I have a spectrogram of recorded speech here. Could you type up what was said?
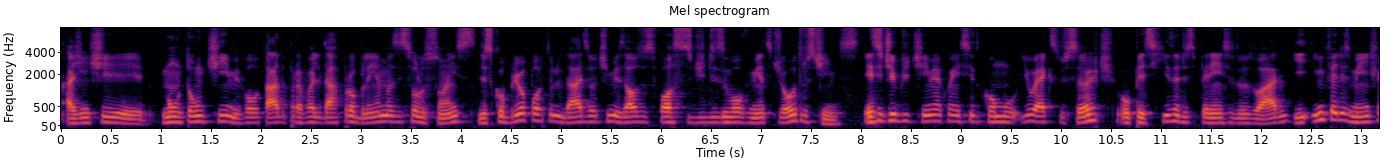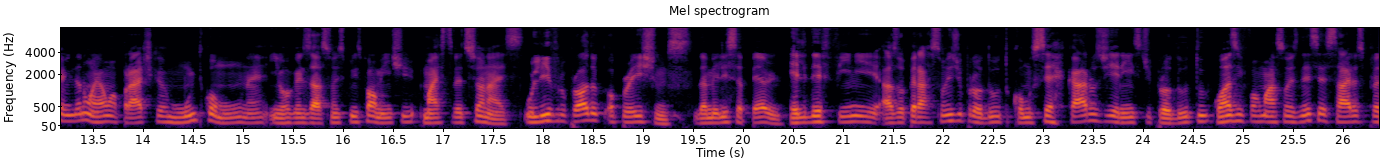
a gente montou um time voltado para validar problemas e soluções, descobrir oportunidades e otimizar os esforços de desenvolvimento de outros times. Esse tipo de time é conhecido como UX Research, ou pesquisa de experiência do usuário, e infelizmente ainda não é uma prática muito comum né, em organizações principalmente mais tradicionais. O livro Product Operations, da Melissa Perry, ele define as operações de produto como cercar os gerentes de produto com as informações necessárias para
